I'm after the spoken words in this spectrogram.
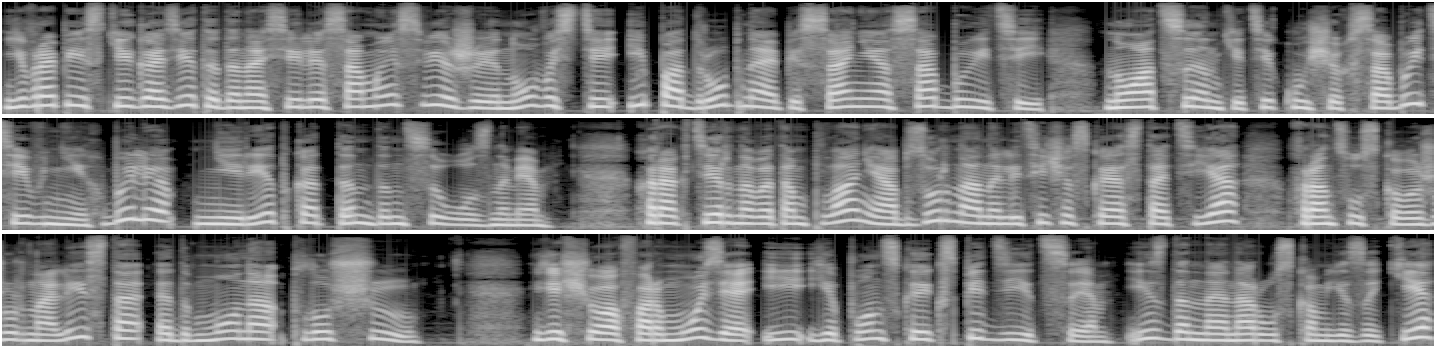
Европейские газеты доносили самые свежие новости и подробное описание событий, но оценки текущих событий в них были нередко тенденциозными. Характерна в этом плане обзорно-аналитическая статья французского журналиста Эдмона Плошу еще о Формозе и японской экспедиции, изданная на русском языке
